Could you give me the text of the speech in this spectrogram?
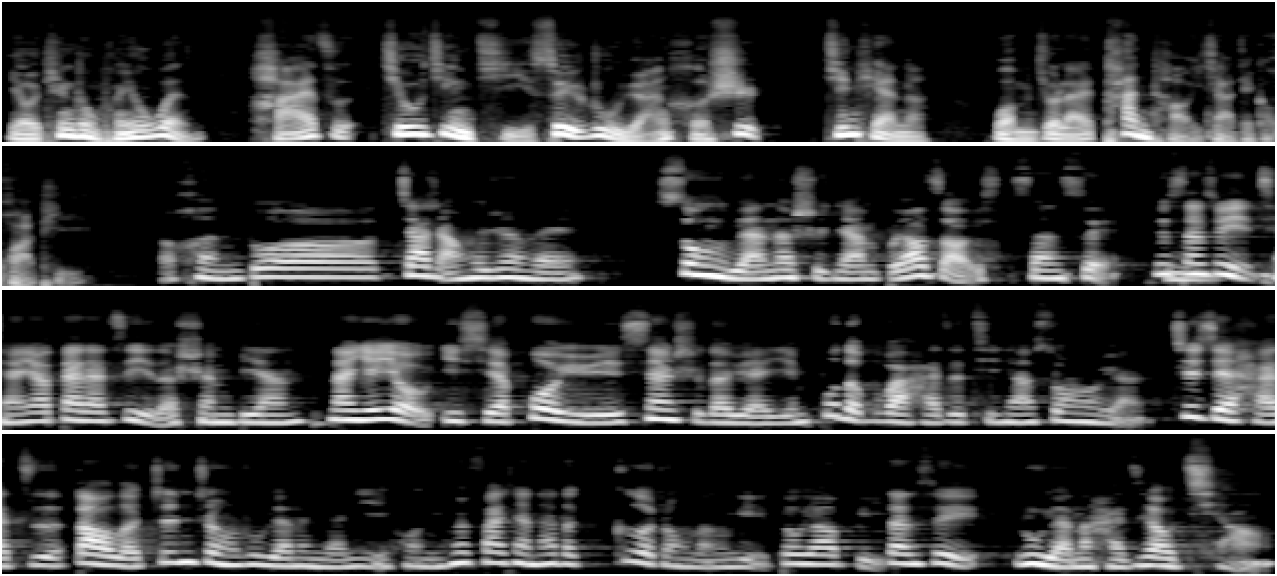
有听众朋友问。孩子究竟几岁入园合适？今天呢，我们就来探讨一下这个话题。很多家长会认为。送园的时间不要早于三岁，就三岁以前要带在自己的身边。那也有一些迫于现实的原因，不得不把孩子提前送入园。这些孩子到了真正入园的年纪以后，你会发现他的各种能力都要比三岁入园的孩子要强。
